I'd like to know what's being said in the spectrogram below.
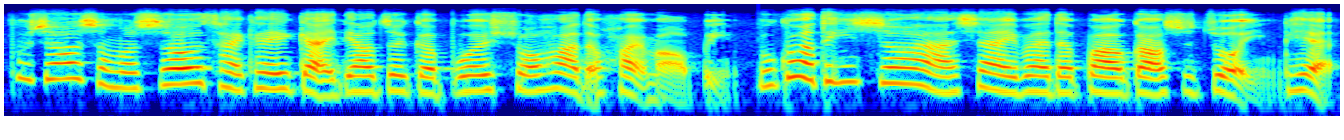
不知道什么时候才可以改掉这个不会说话的坏毛病。不过听说啊，下礼拜的报告是做影片，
